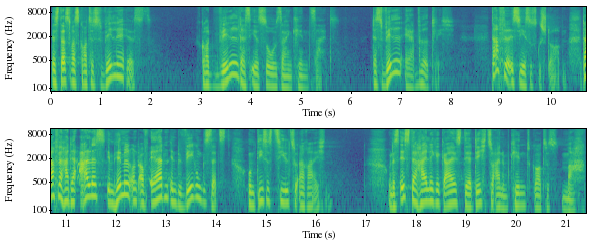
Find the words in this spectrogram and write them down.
ist das, was Gottes Wille ist. Gott will, dass ihr so sein Kind seid. Das will er wirklich. Dafür ist Jesus gestorben. Dafür hat er alles im Himmel und auf Erden in Bewegung gesetzt, um dieses Ziel zu erreichen. Und es ist der Heilige Geist, der dich zu einem Kind Gottes macht.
